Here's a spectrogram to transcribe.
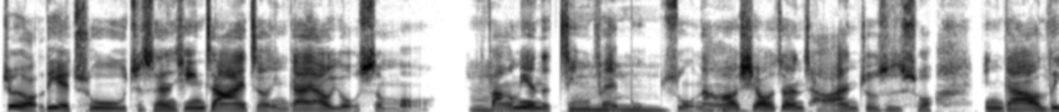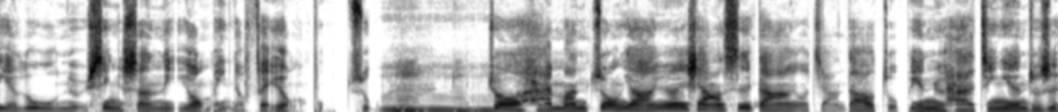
就有列出，就身心障碍者应该要有什么。方面的经费补助，嗯、然后修正草案就是说，应该要列入女性生理用品的费用补助，嗯，就还蛮重要，因为像是刚刚有讲到左边女孩的经验，就是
